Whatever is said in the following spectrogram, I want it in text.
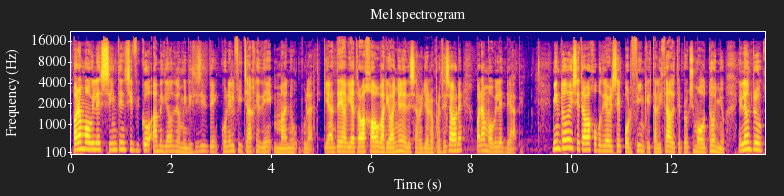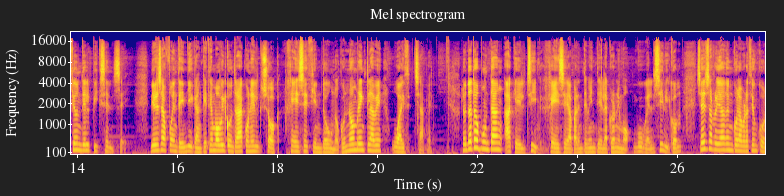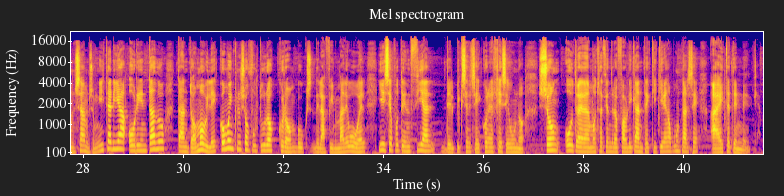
para móviles se intensificó a mediados de 2017 con el fichaje de Manu Gulati, que antes había trabajado varios años en el desarrollo de los procesadores para móviles de Apple. Bien, todo ese trabajo podría verse por fin cristalizado este próximo otoño en la introducción del Pixel 6. Diversas fuentes indican que este móvil contará con el SOC GS101 con nombre en clave Whitechapel. Los datos apuntan a que el chip GS, aparentemente el acrónimo Google Silicon, se ha desarrollado en colaboración con Samsung y estaría orientado tanto a móviles como incluso a futuros Chromebooks de la firma de Google y ese potencial del Pixel 6 con el GS1 son otra de las demostraciones de los fabricantes que quieren apuntarse a esta tendencia.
